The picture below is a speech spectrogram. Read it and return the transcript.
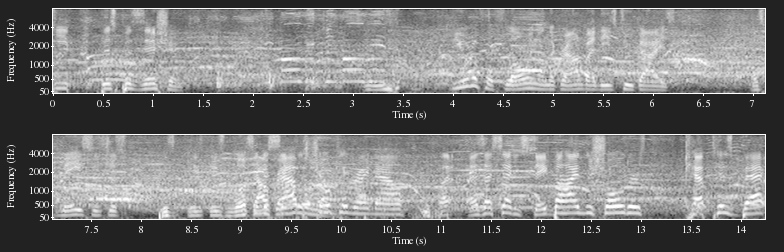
keep this position. And beautiful flowing on the ground by these two guys. As Mace is just He's, he's, he's looking out to this choke in right now. Uh, As I said, he stayed behind the shoulders, kept his back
